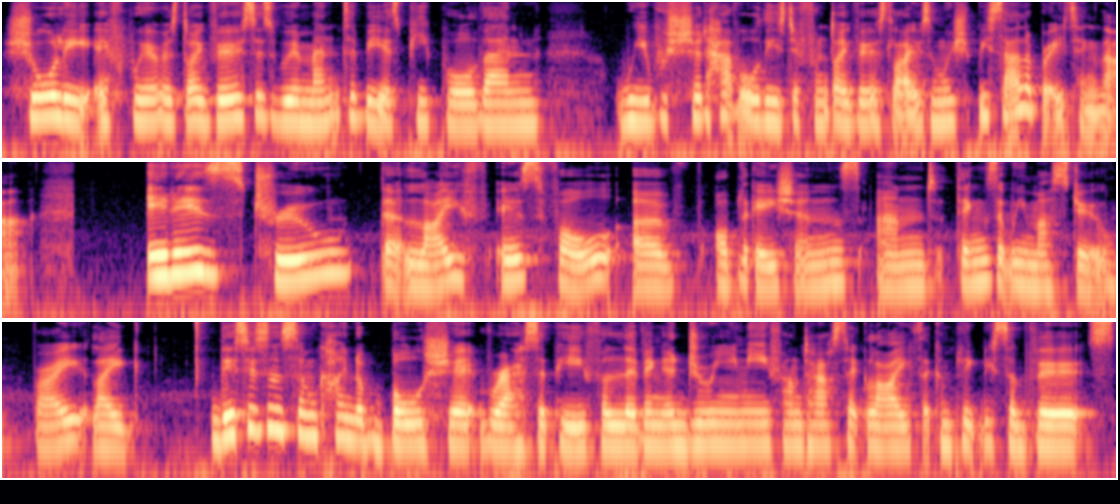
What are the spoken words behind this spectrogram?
Surely, if we're as diverse as we're meant to be as people, then we should have all these different diverse lives and we should be celebrating that it is true that life is full of obligations and things that we must do, right? Like, this isn't some kind of bullshit recipe for living a dreamy, fantastic life that completely subverts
